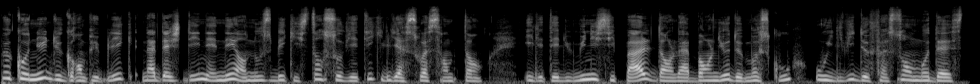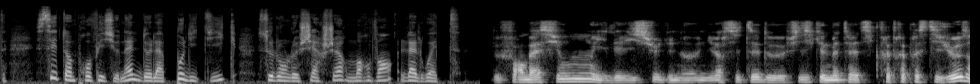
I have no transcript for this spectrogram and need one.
Peu connu du grand public, Nadezhdin est né en Ouzbékistan soviétique il y a 60 ans. Il est élu municipal dans la banlieue de Moscou où il vit de façon modeste. C'est un professionnel de la politique, selon le chercheur Morvan Lalouette. De formation, il est issu d'une université de physique et de mathématiques très très prestigieuse.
